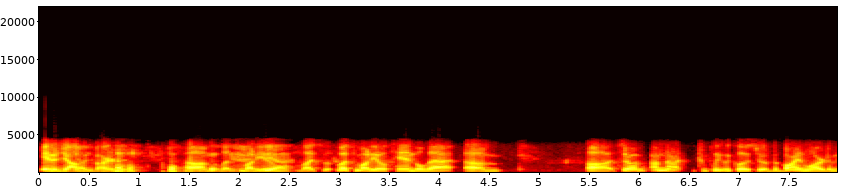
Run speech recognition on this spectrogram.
in a job environment. Um, let somebody else, let, let somebody else handle that. Um, uh, so I'm, I'm not completely close to it, but by and large, I'm,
